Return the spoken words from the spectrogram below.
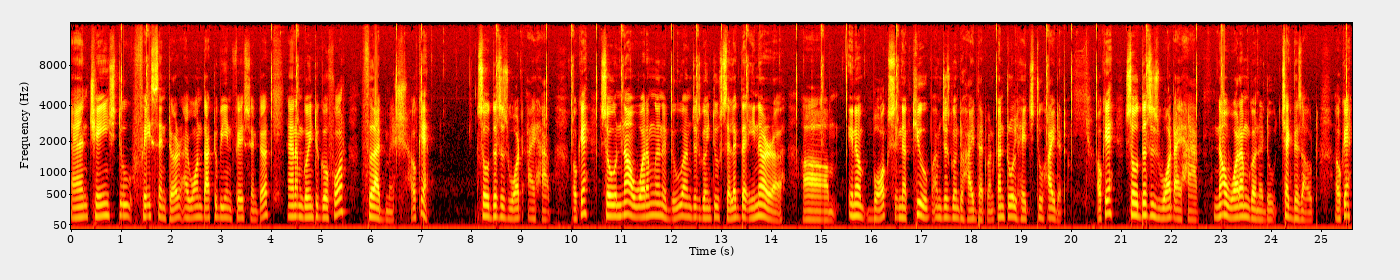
and change to face center. I want that to be in face center and I'm going to go for flat mesh okay? So this is what I have okay? So now what I'm gonna do I'm just going to select the inner uh, um, inner box in a cube. I'm just going to hide that one. Control H to hide it okay? So this is what I have. Now what I'm gonna do check this out okay?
